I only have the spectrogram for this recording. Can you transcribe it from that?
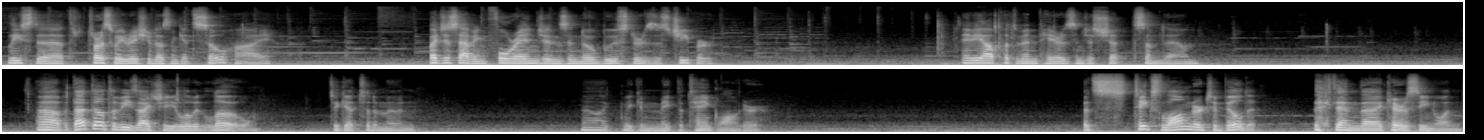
At least the thrust weight ratio doesn't get so high. But just having four engines and no boosters is cheaper. Maybe I'll put them in pairs and just shut some down. Uh, but that delta V is actually a little bit low to get to the moon. Well, like we can make the tank longer. It takes longer to build it than the kerosene one.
